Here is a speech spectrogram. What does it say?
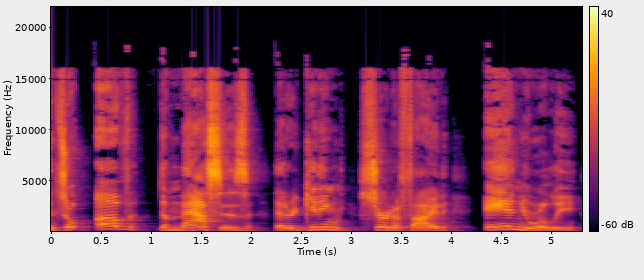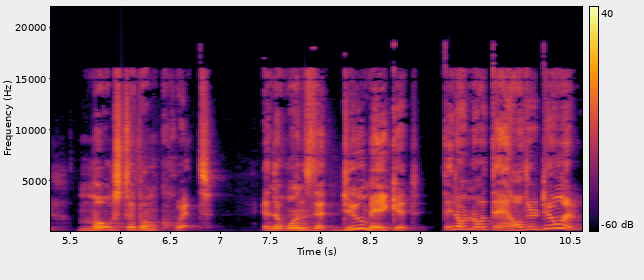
And so, of the masses that are getting certified annually, most of them quit. And the ones that do make it, they don't know what the hell they're doing.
